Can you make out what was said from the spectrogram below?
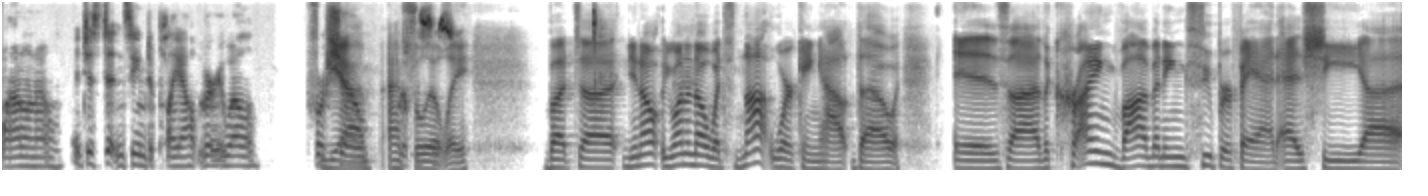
I don't know. It just didn't seem to play out very well for yeah, show. purposes. absolutely. But uh, you know, you want to know what's not working out though is uh, the crying, vomiting super fan as she uh,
